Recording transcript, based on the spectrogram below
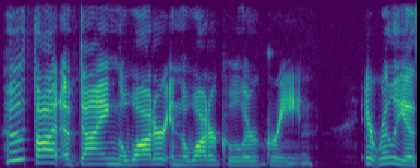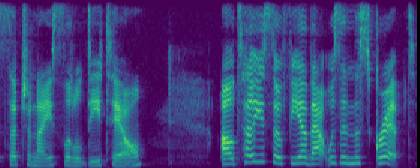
who thought of dyeing the water in the water cooler green. It really is such a nice little detail. I'll tell you, Sophia, that was in the script.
